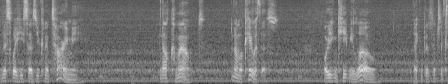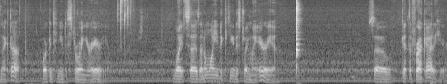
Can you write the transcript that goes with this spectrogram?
This way he says, you can Atari me, and I'll come out, and I'm okay with this. Or you can keep me low, I can potentially connect up, or continue destroying your area. White says, I don't want you to continue destroying my area, so get the frack out of here.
